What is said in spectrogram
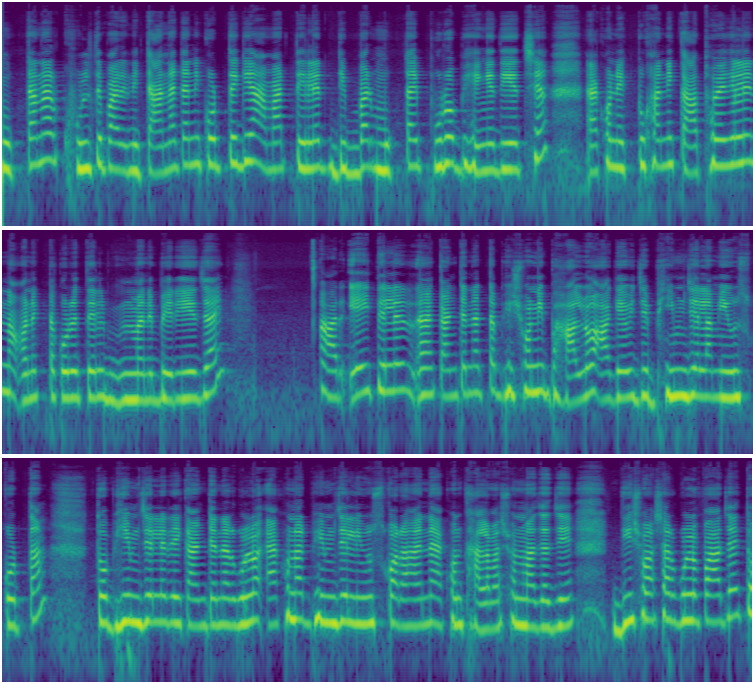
মুখটা না আর খুলতে পারেনি। টানাটানি করতে গিয়ে আমার তেলের ডিব্বার মুখটাই পুরো ভেঙে দিয়েছে। এখন একটুখানি কাত হয়ে গেলে না অনেকটা করে তেল মানে বেরিয়ে যায়। আর এই তেলের কন্টেনারটা ভীষণই ভালো। আগে ওই যে ভীম জেল আমি ইউজ করতাম। তো ভীম জেলের এই কন্টেনারগুলো এখন আর ভীম জেল ইউজ করা হয় না। এখন থালা বাসন মাজা যে ডিশ ওয়াশারগুলো পাওয়া যায়, তো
